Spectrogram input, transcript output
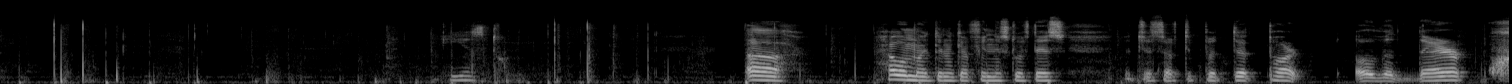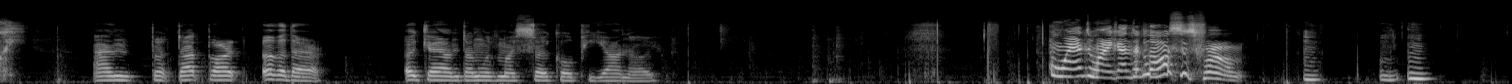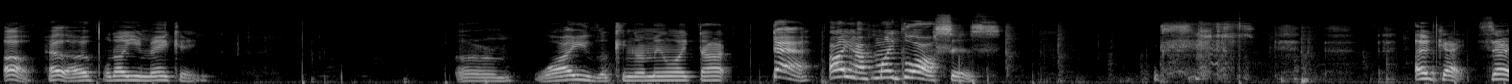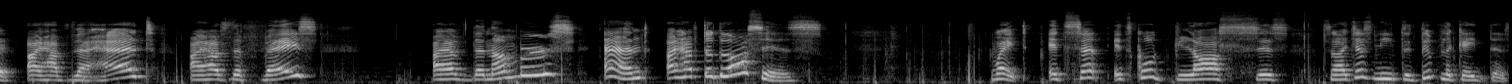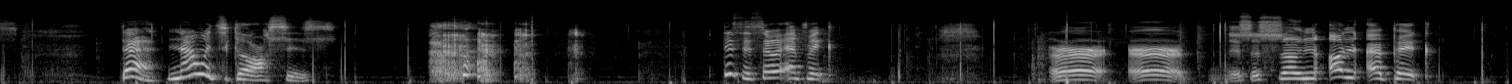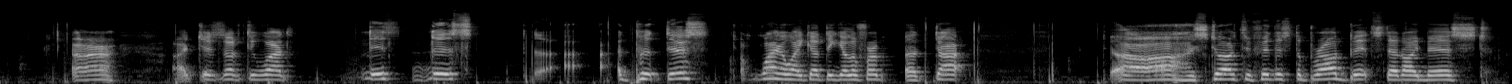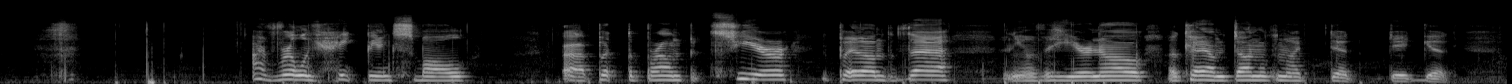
He is done. Uh, how am I gonna get finished with this? I just have to put that part over there. And put that part over there. Okay, I'm done with my so-called piano. Do I got the glasses from? Mm-mm. Oh, hello. What are you making? Um, why are you looking at me like that? There, I have my glasses. okay, so I have the head, I have the face, I have the numbers, and I have the glasses. Wait, it's set, it's called glasses, so I just need to duplicate this. There, now it's glasses. this is so epic. Er, er, this is so unepic. Er, I just have to add this, this, uh, put this. Why do I get the yellow from uh, that? Ah, I still have to finish the brown bits that I missed. I really hate being small. Uh, put the brown bits here, put it under there, and over here. No, okay, I'm done with my did did good.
